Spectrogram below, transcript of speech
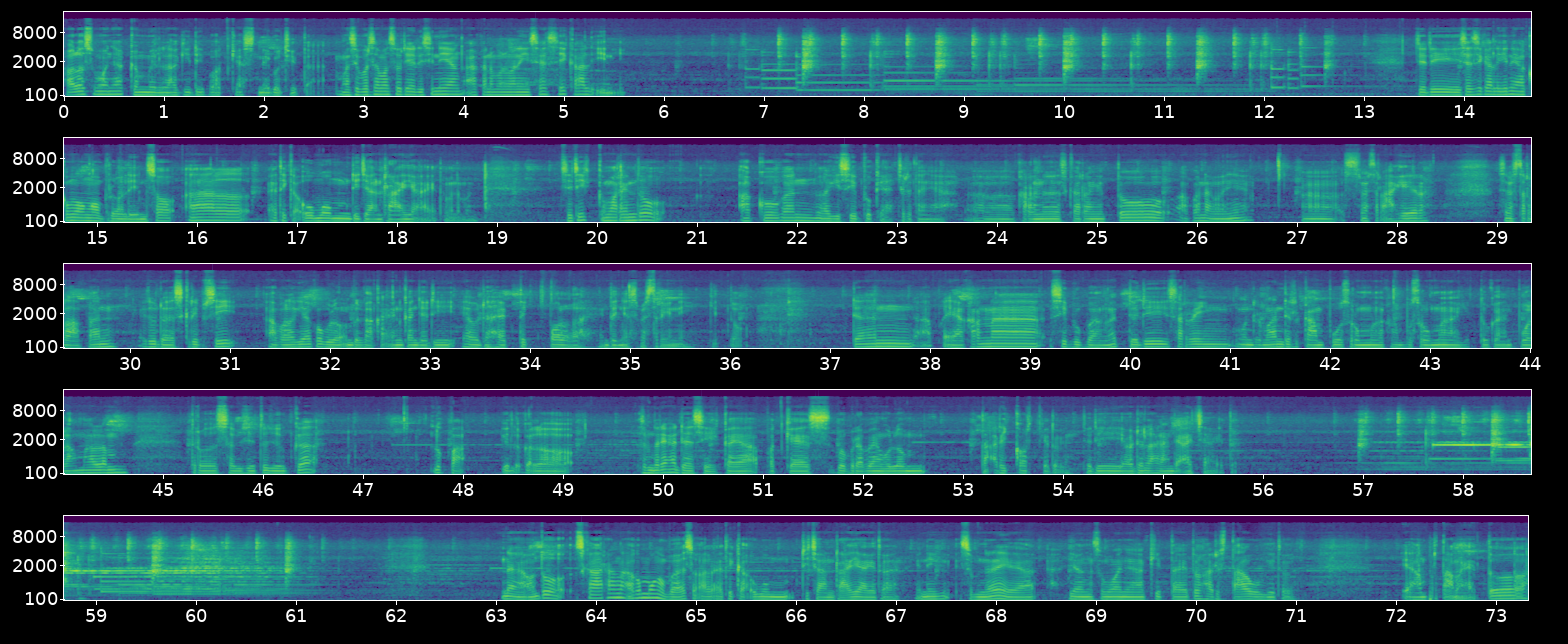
Halo semuanya, kembali lagi di podcast Nego Cita. Masih bersama Surya di sini yang akan menemani sesi kali ini. Jadi sesi kali ini aku mau ngobrolin soal etika umum di jalan raya ya teman-teman. Jadi kemarin tuh aku kan lagi sibuk ya ceritanya uh, karena sekarang itu apa namanya uh, semester akhir semester 8 itu udah skripsi apalagi aku belum ambil KKN kan jadi ya udah hektik pol lah intinya semester ini gitu. Dan apa ya karena sibuk banget jadi sering mundur-mandir kampus rumah kampus rumah gitu kan. Pulang malam terus habis itu juga lupa gitu. Kalau sebenarnya ada sih kayak podcast beberapa yang belum tak record gitu. Jadi ya udahlah nanti aja itu Nah, untuk sekarang aku mau ngebahas soal etika umum di jalan raya gitu kan. Ini sebenarnya ya yang semuanya kita itu harus tahu gitu. Yang pertama itu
